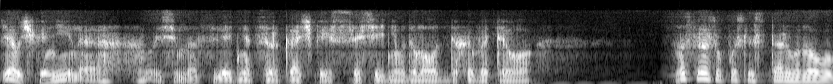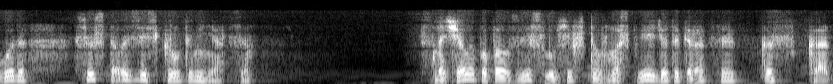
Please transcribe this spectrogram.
Девочка Нина, 18-летняя циркачка из соседнего дома отдыха ВТО. Но сразу после Старого Нового года все стало здесь круто меняться. Сначала поползли слухи, что в Москве идет операция «Каскад»,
